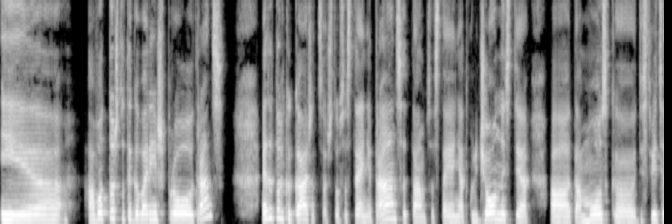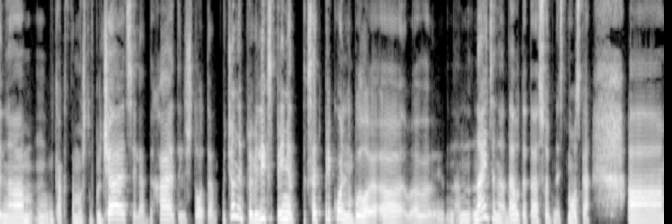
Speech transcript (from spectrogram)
И, а вот то, что ты говоришь про транс, это только кажется, что в состоянии транса, там, в состоянии отключенности, а, там мозг э, действительно как-то, может, включается или отдыхает или что-то. Ученые провели эксперимент. Это, кстати, прикольно было э, э, найдено, да, вот эта особенность мозга. А,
